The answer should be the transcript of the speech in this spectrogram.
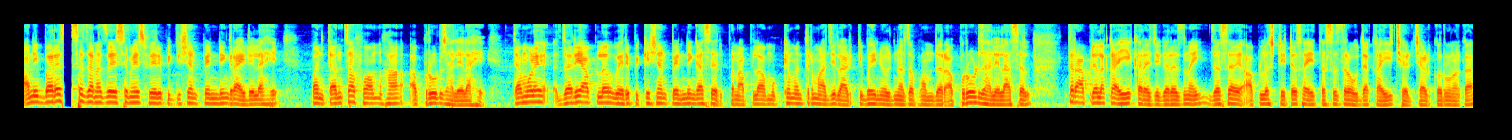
आणि बऱ्याचशा जणांचं S M S verification pending राहिलेलं आहे. पण त्यांचा फॉर्म हा अप्रूव्ड झालेला आहे. त्यामुळे जरी आपलं व्हेरिफिकेशन पेंडिंग असेल पण आपला मुख्यमंत्री माझी लाडकी बहीण योजनेचा फॉर्म जर अप्रूव्ड झालेला असेल तर आपल्याला काहीही करायची गरज नाही. जसं आपलं स्टेटस आहे तसंच राहू द्या. काही छेडछाड करू नका.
